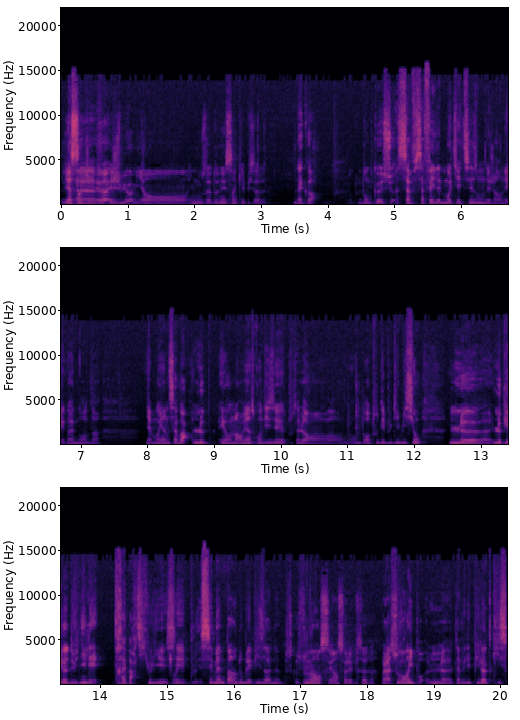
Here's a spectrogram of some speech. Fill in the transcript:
Il y a cinq, Euh, euh, HBO a mis en, il nous a donné 5 épisodes. D'accord. Donc euh, sur- ça, ça fait la moitié de saison déjà. On est quand même dans un. Il y a moyen de savoir. Le, et on en revient à ce qu'on disait tout à l'heure en, en- en tout début d'émission. Le, le pilote vinyle est très particulier. C'est Oui. plus- c'est même pas un double épisode parce que souvent, Non, c'est un seul épisode. voilà, souvent tu avais des pilotes qui se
